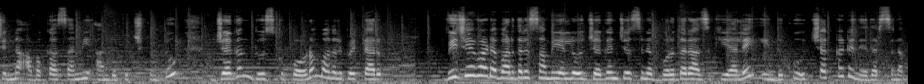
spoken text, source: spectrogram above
చిన్న అవకాశాన్ని అందిపుచ్చుకుంటూ జగన్ దూసుకుపోవడం మొదలుపెట్టారు. విజయవాడ వరదల సమయంలో జగన్ చేసిన బురద రాజకీయాలే ఇందుకు చక్కటి నిదర్శనం.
